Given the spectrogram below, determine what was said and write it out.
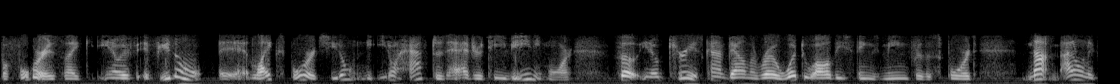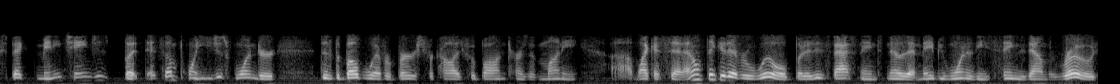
before is like you know if if you don't uh, like sports you don't you don't have to have your TV anymore. So you know curious kind of down the road what do all these things mean for the sport? Not I don't expect many changes, but at some point you just wonder does the bubble ever burst for college football in terms of money? Uh, like I said, I don't think it ever will, but it is fascinating to know that maybe one of these things down the road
